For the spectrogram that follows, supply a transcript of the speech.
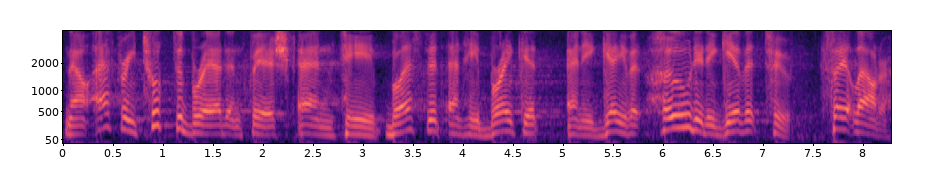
Now, after he took the bread and fish and he blessed it and he brake it and he gave it, who did he give it to? Say it louder.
